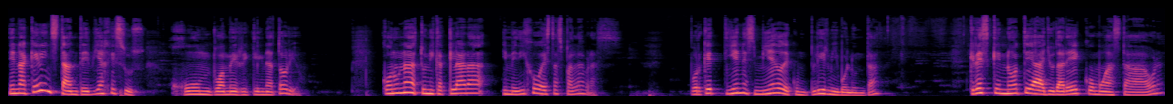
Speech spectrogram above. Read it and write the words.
En aquel instante vi a Jesús junto a mi reclinatorio, con una túnica clara, y me dijo estas palabras. ¿Por qué tienes miedo de cumplir mi voluntad? ¿Crees que no te ayudaré como hasta ahora?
